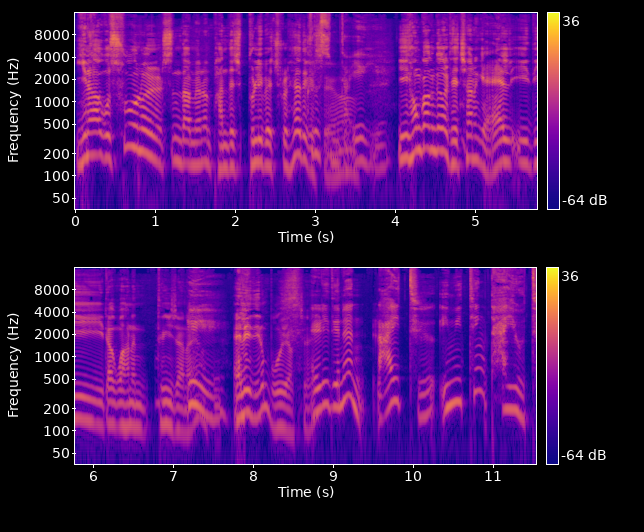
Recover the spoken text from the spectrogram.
인하고 수은을 쓴다면 반드시 분리 배출을 해야 되겠어요. 그렇습니다. 예, 예. 이 형광등을 대체하는 게 LED라고 하는 등이잖아요. 예. LED는 뭐예요, 약자요? LED는 Light Emitting Diode.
